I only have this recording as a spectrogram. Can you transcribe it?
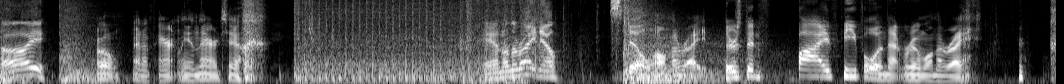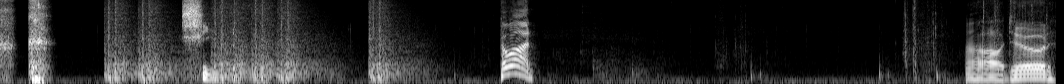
Oi! Oh, and apparently in there too. And on the right now. Still on the right. There's been five people in that room on the right. Jeez. Come on. Oh, dude.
